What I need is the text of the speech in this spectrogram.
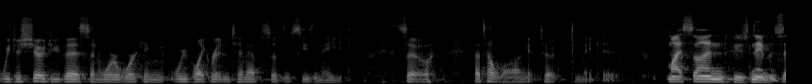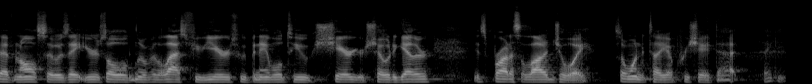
we just showed you this, and we're working, we've like written 10 episodes of season eight. So that's how long it took to make it. My son, whose name is Evan, also is eight years old, and over the last few years, we've been able to share your show together. It's brought us a lot of joy. So I wanted to tell you I appreciate that. Thank you.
